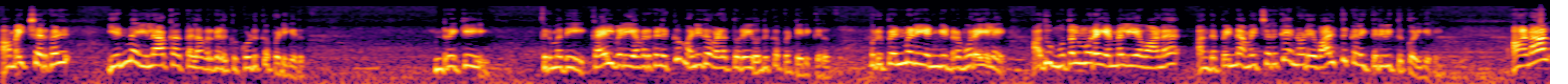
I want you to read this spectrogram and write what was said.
அமைச்சர்கள் என்ன இலாக்காக்கள் அவர்களுக்கு கொடுக்கப்படுகிறது? இன்றைக்கு திருமதி கயல்வெளி அவர்களுக்கு மனித வளத்துறை ஒதுக்கப்பட்டிருக்கிறது. ஒரு பெண்மணி என்கின்ற முறையிலே அது முதல் முறை எம்எல்ஏவான அந்த பெண் அமைச்சருக்கு என்னுடைய வாழ்த்துக்களை தெரிவித்துக் கொள்கிறேன். ஆனால்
